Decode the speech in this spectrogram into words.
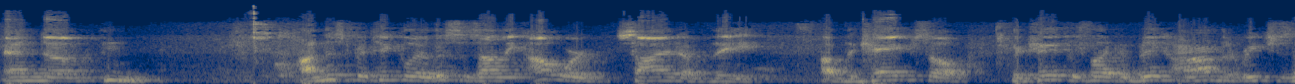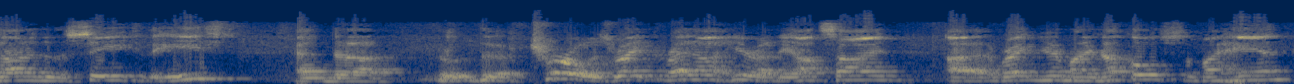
And um, on this particular, this is on the outward side of the of the Cape. So the Cape is like a big arm that reaches out into the sea to the east, and uh, the, the Truro is right right out here on the outside, uh, right near my knuckles of my hand,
